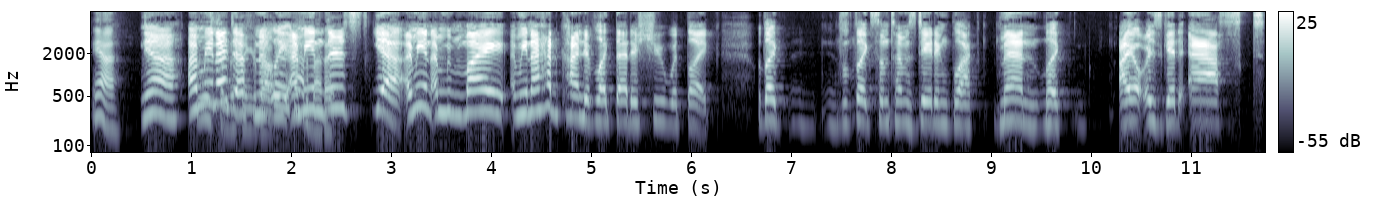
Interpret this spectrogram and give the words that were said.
Yeah. Yeah, I mean, I something to think about. definitely. I mean, about it. there's. Yeah, I mean, I mean, my. I mean, I had kind of like that issue with like, with like, with like sometimes dating black men. Like, I always get asked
